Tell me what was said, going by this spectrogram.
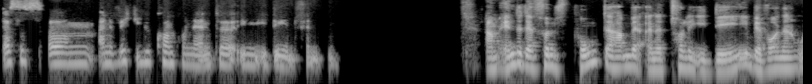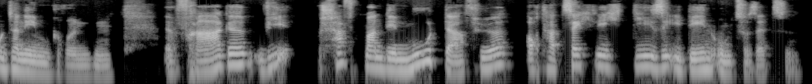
Das ist ähm, eine wichtige Komponente im Ideenfinden. Am Ende der fünf Punkte haben wir eine tolle Idee. Wir wollen ein Unternehmen gründen. Äh, Frage, wie schafft man den Mut dafür, auch tatsächlich diese Ideen umzusetzen?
